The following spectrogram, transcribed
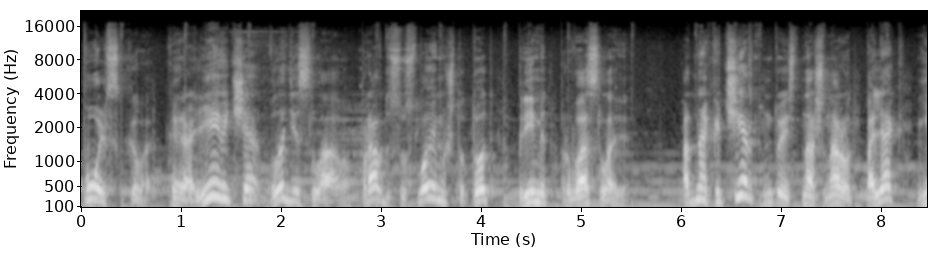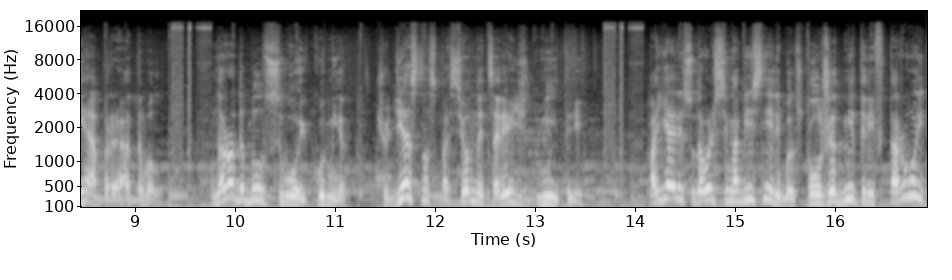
польского королевича Владислава, правда с условием, что тот примет православие. Однако черт, ну то есть наш народ, поляк, не обрадовал. У народа был свой кумир, чудесно спасенный царевич Дмитрий, Бояре с удовольствием объяснили бы, что Лжедмитрий II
